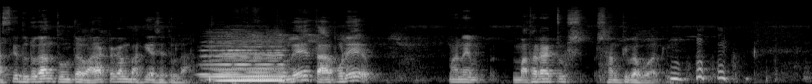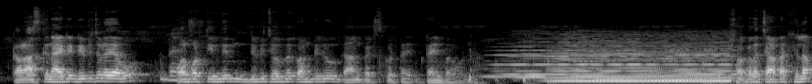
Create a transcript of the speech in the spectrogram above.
আজকে দুটো গান তুলতে হবে। আর একটা গান বাকি আছে তোলা। তুলে তারপরে মানে মাথাটা একটু শান্তি পাবো আর কি। কারণ আজকে নাইটে ডিউটি চলে যাব। পরপর তিন দিন ডিউটি চলবে কন্টিনিউ গান প্র্যাকটিস করতে টাইম পাবো না। সকালে চাটা খেলাম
